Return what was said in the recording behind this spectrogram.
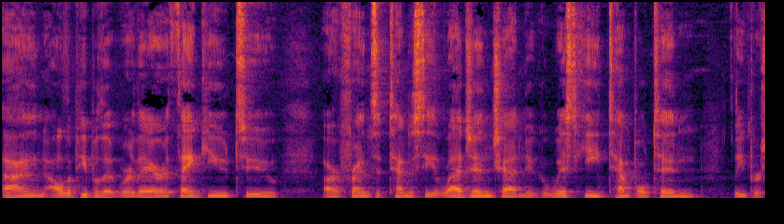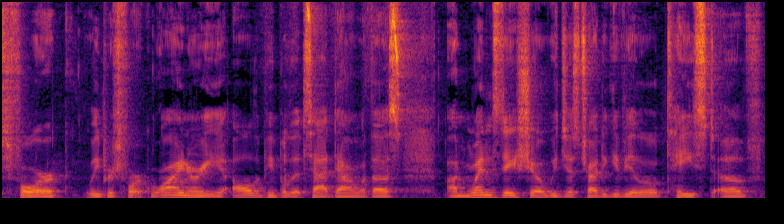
I mean, all the people that were there, thank you to our friends at Tennessee Legend, Chattanooga Whiskey, Templeton, Leiper's Fork, Leiper's Fork Winery, all the people that sat down with us. On Wednesday's show, we just tried to give you a little taste of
